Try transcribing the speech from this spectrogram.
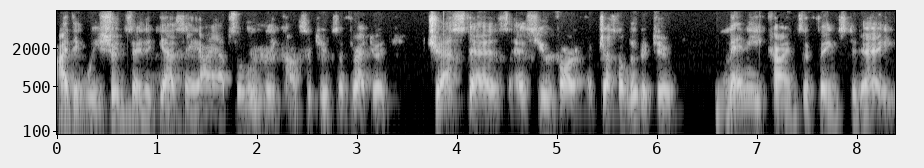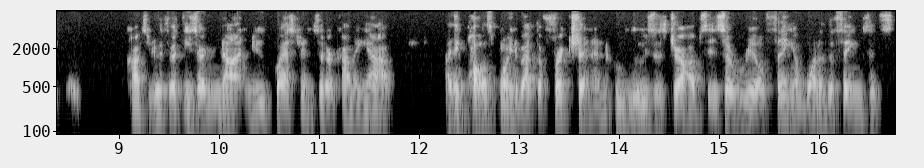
I think we should say that yes, AI absolutely constitutes a threat to it, just as as you've just alluded to, many kinds of things today constitute a threat. These are not new questions that are coming up. I think Paul's point about the friction and who loses jobs is a real thing, and one of the things that's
